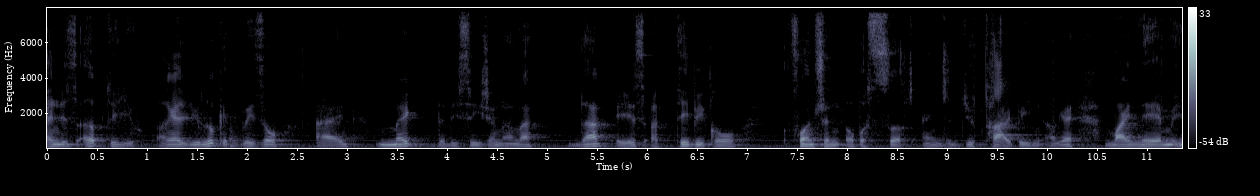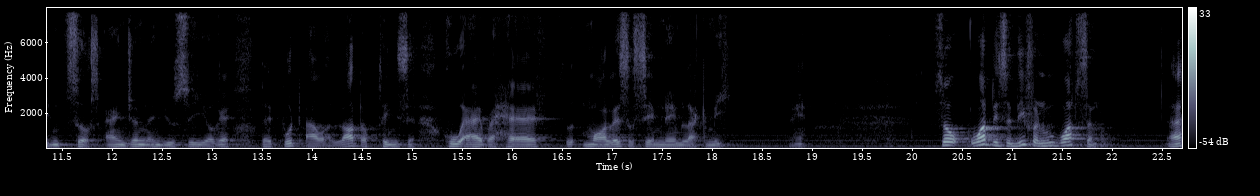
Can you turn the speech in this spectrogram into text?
and it's up to you. Okay, you look at result and make the decision on that. That is a typical function of a search engine. You type in, okay, my name in search engine, and you see, okay, they put out a lot of things. Whoever has more or less the same name like me. Okay. So, what is the difference with Watson? Uh,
